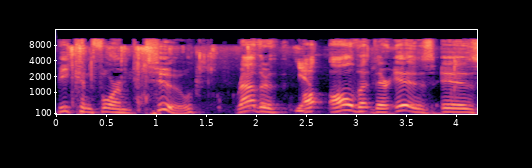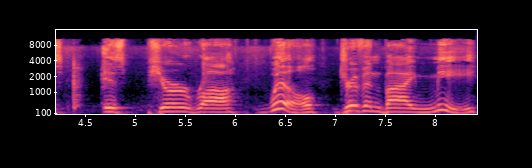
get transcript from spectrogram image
be conformed to. Rather, Yeah. all, all that there is is is pure raw will driven by me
